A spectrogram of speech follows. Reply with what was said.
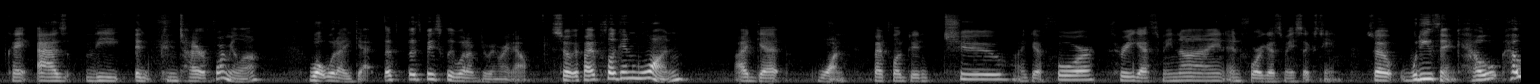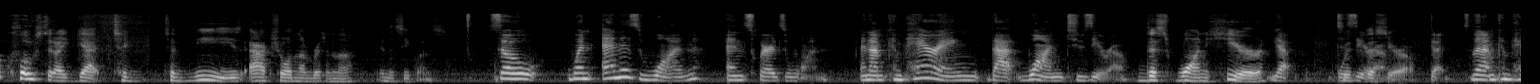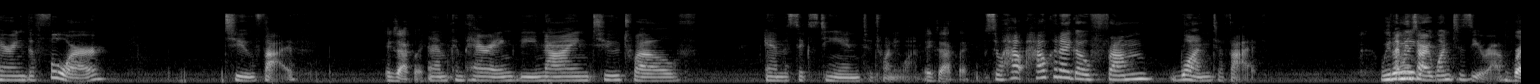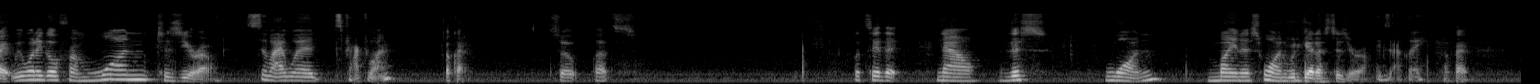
okay, as the entire formula, what would I get? That's, that's basically what I'm doing right now. So if I plug in 1, I'd get 1. If I plugged in 2, I get 4, 3 gets me 9, and 4 gets me 16. So what do you think? How, how close did I get to, to these actual numbers in the, in the sequence? So when n is 1, n squared's 1. And I'm comparing that 1 to 0. This one here Yep. To with 0. this 0. Good. So then I'm comparing the 4 to 5. Exactly. And I'm comparing the 9 to 12 and the 16 to 21. Exactly. So how, how could I go from 1 to 5? We I don't mean, wanna- sorry, 1 to 0. Right. We want to go from 1 to 0. So I would subtract 1. Okay. So let's let's say that now this 1 minus 1 would get us to 0. Exactly. Okay.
